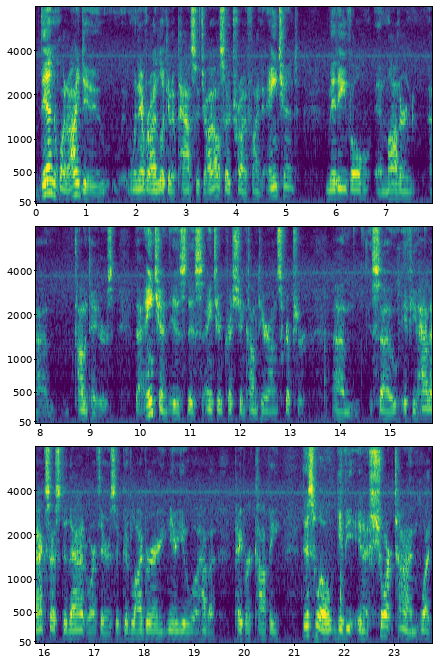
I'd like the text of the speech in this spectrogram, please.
Then what I do, whenever I look at a passage, I also try to find ancient, medieval, and modern um, commentators. The ancient is this ancient Christian commentary on Scripture. Um, so if you have access to that, or if there's a good library near you, we'll have a paper copy. This will give you in a short time what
